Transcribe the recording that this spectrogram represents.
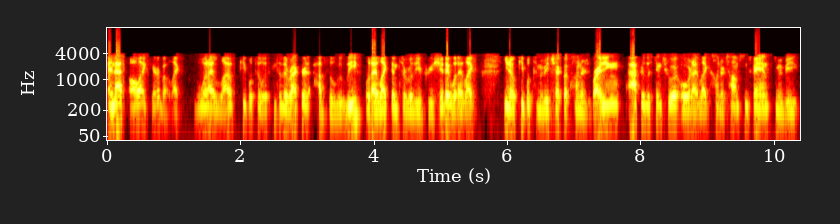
and that's all I care about. Like, would I love people to listen to the record? Absolutely. Would I like them to really appreciate it? Would I like, you know, people to maybe check out Hunter's writing after listening to it, or would I like Hunter Thompson fans to maybe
